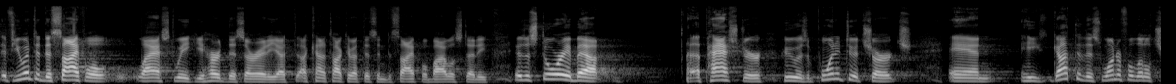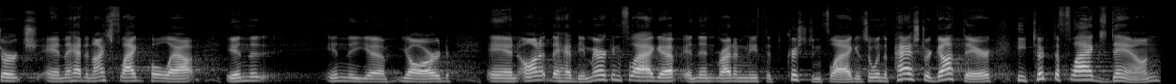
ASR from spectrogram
if, you went to Disciple last week, you heard this already. I, I kind of talked about this in Disciple Bible study. It was a story about a pastor who was appointed to a church, and he got to this wonderful little church, and they had a nice flagpole out in the, in the uh, yard, and on it they had the American flag up and then right underneath the Christian flag. And so when the pastor got there, he took the flags down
